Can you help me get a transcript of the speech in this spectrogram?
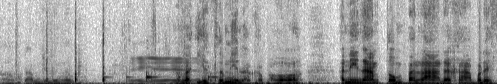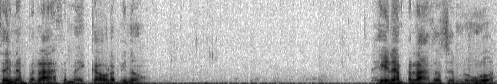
เอาตามที่เป็นครับเอ๊ะละเอียดซะนี่แหละก็พออันนี้น้ำต้มปลาร้าเด้อค่ะไม่ได้ใส่น้ำปลาร้าสมัยเก่าแล้วพี่น้องเทน้ำปลาร้าเสริมลงโหลด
